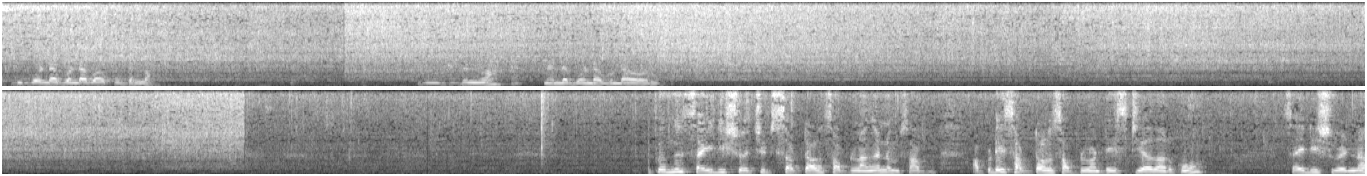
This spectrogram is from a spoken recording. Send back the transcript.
இப்படி போண்டா போண்டாவாக போட்டுடலாம். இப்படி விட்டுட்டோம்னா நல்ல போண்டா போண்டாக வரும். இப்போ வந்து சைட் டிஷ் வச்சுட்டு சாப்பிட்டாலும் சாப்பிட்லாங்க. நம்ம சாப் அப்படியே சாப்பிட்டாலும் சாப்பிட்லாம். டேஸ்டியாக தான் இருக்கும். சைட் டிஷ் வேணுன்னா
